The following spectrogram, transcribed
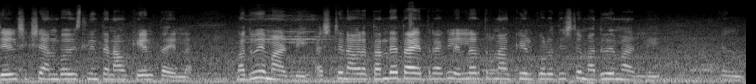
ಜೈಲು ಶಿಕ್ಷೆ ಅನುಭವಿಸ್ಲಿ ಅಂತ ನಾವು ಕೇಳ್ತಾ ಇಲ್ಲ. ಮದುವೆ ಮಾಡಲಿ. ಅಷ್ಟೇ ಅವರ ತಂದೆ ತಾಯಿ ಹತ್ರ ಆಗಲಿ ಎಲ್ಲರ ಹತ್ರ ನಾವು ಕೇಳ್ಕೊಳ್ಳೋದು ಇಷ್ಟೇ ಮದುವೆ ಮಾಡಲಿ ಅಂತ.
